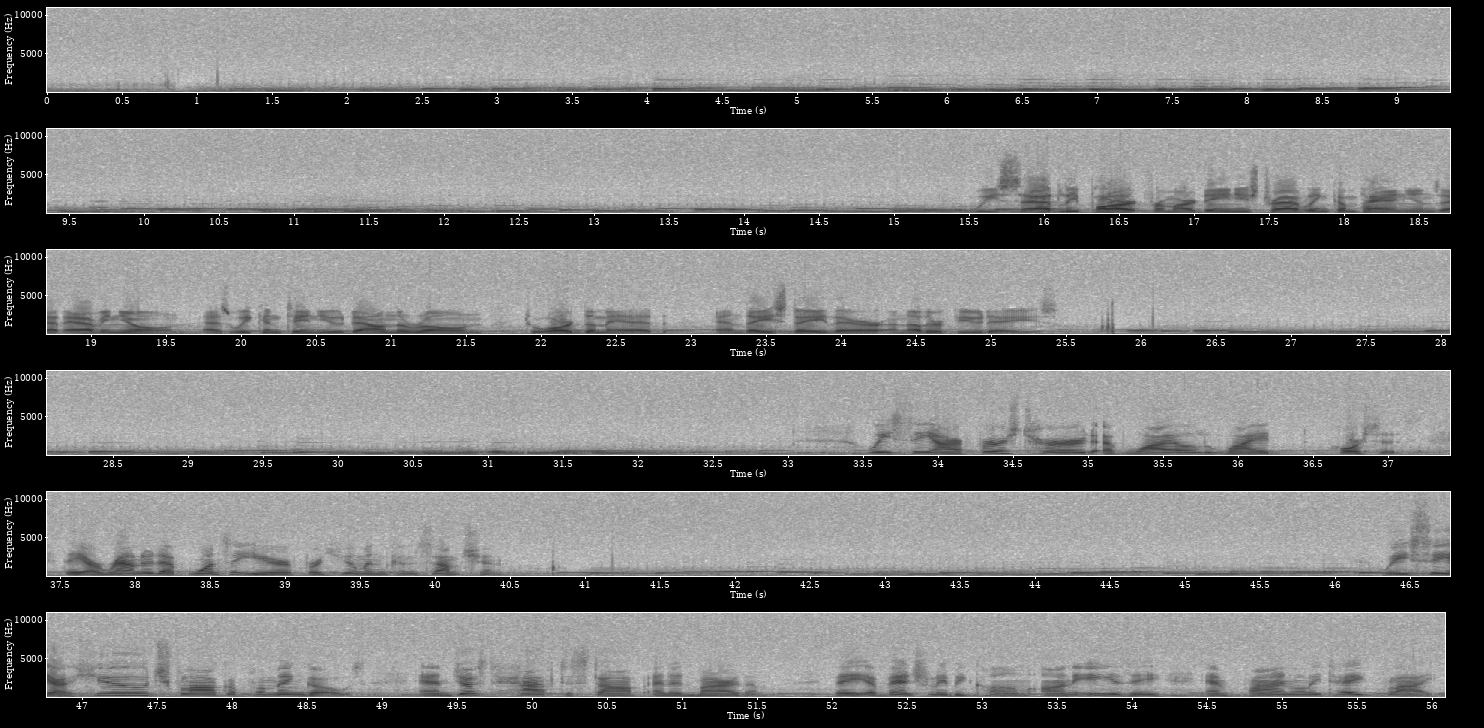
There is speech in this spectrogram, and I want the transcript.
Sadly part from our Danish traveling companions at Avignon as we continue down the Rhone toward the Med, and they stay there another few days. We see our first herd of wild white horses. They are rounded up once a year for human consumption. We see a huge flock of flamingos and just have to stop and admire them. They eventually become uneasy and finally take flight.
